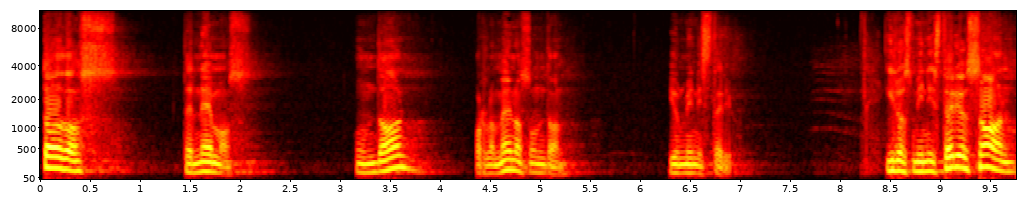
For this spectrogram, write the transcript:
Todos tenemos un don, por lo menos un don, y un ministerio. Y los ministerios son,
